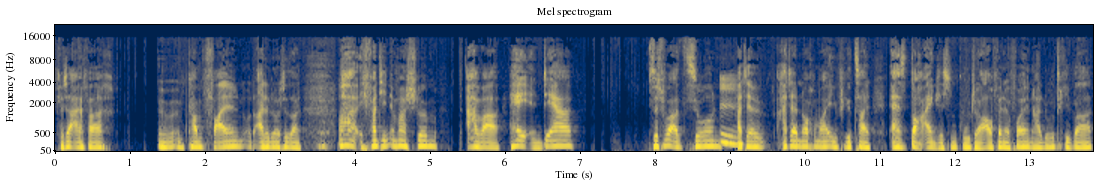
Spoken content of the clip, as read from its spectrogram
wird er einfach im, im Kampf fallen und alle Leute sagen, oh, ich fand ihn immer schlimm. Aber hey, in der Situation mm. hat er hat er noch mal irgendwie gezeigt, er ist doch eigentlich ein guter, auch wenn er vorher ein Halutri war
